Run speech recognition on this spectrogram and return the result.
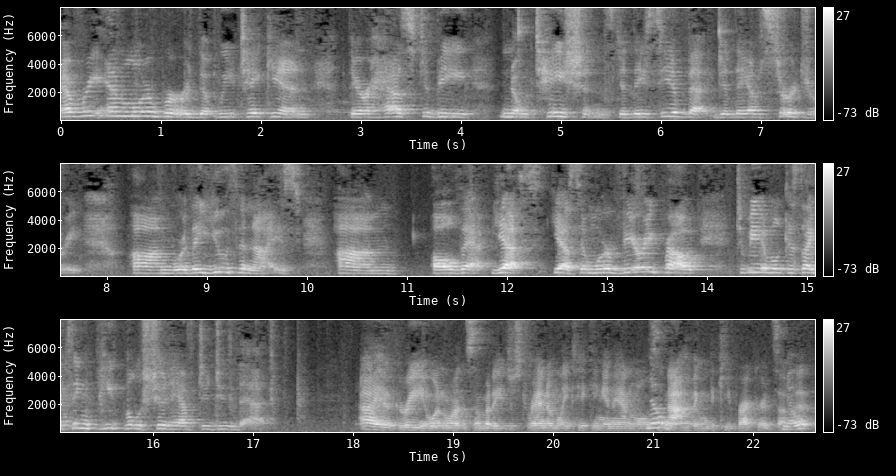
every animal or bird that we take in, there has to be notations. Did they see a vet? Did they have surgery? Um, were they euthanized? Um, all that. Yes, yes, and we're very proud to be able because I think people should have to do that. I agree. You wouldn't want somebody just randomly taking in animals No. and not having to keep records of Nope, it.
